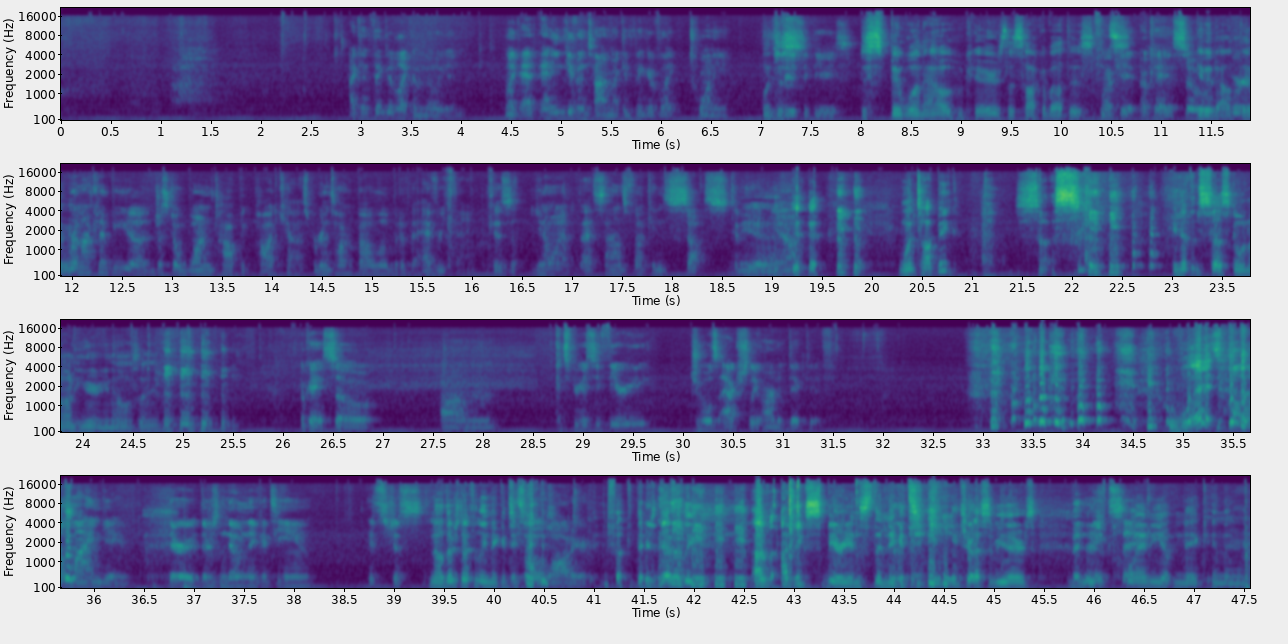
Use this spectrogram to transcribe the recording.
I can think of like a million. Like at any given time, I can think of like 20 Well, conspiracy just theories. just spit one out. Who cares? Let's talk about this. Fuck Let's- it. Okay, so get it out we're, there. we're not going to be a, just a one topic podcast. We're going to talk about a little bit of everything. Because you know what? That sounds fucking sus to me. Yeah. You know? One topic. Sus. Ain't nothing sus going on here. You know what I'm saying? okay, so, um, conspiracy theory: Juuls actually aren't addictive. What? It's all a mind game. There, there's no nicotine. It's just No, there's definitely nicotine. it's all water. There's definitely. I've, I've experienced the nicotine. Trust me. There's The there's sick? plenty of nick in there.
